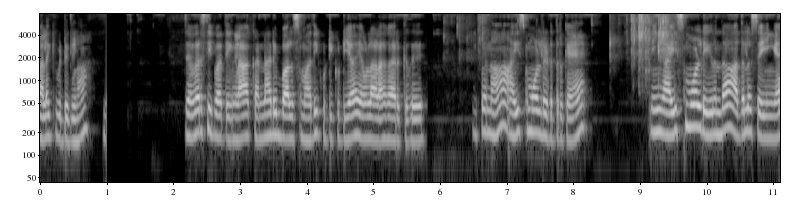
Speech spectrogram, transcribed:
கலக்கி விட்டுக்கலாம். ஜவரிசி பார்த்தீங்களா? கண்ணாடி பால்ஸ் மாதிரி குட்டி குட்டியாக எவ்வளோ அழகாக இருக்குது. இப்போ நான் ஐஸ் மோல்டு எடுத்திருக்கேன். நீங்கள் ஐஸ் மோல்டு இருந்தால் அதில் செய்யுங்க.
